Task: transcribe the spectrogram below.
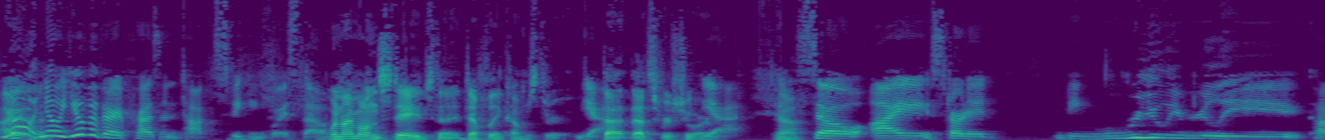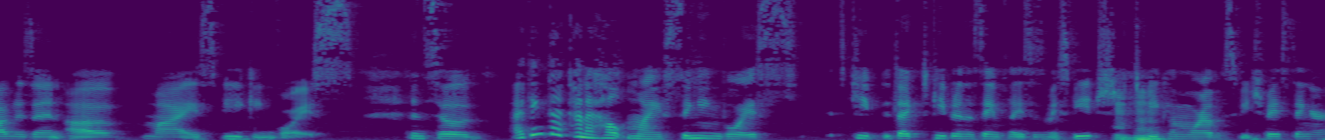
No, I no, you have a very present talk speaking voice though. When I'm on stage, then it definitely comes through. Yeah. That that's for sure. yeah. Yeah. So I started being really, really cognizant of my speaking voice. And so I think that kind of helped my singing voice keep like to keep it in the same place as my speech to Mhm. become more of a speech based singer.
